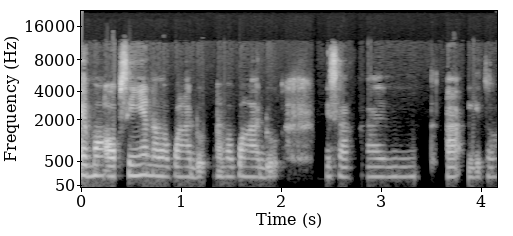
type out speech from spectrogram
emang opsinya nama pengadu, nama pengadu. Misalkan A gitu.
